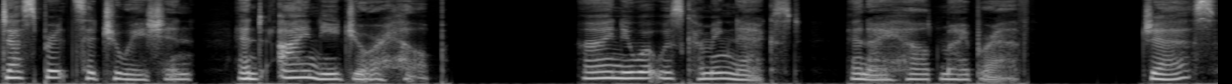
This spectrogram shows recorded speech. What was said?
desperate situation, and I need your help. I knew what was coming next, and I held my breath. Jess,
